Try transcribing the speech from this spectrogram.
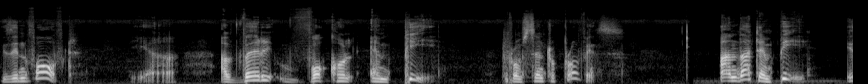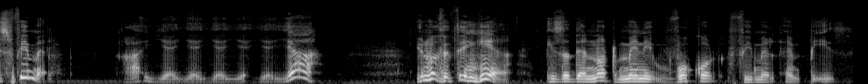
is involved. Yeah, a very vocal MP from Central Province. And that MP is female. Ah, yeah, yeah, yeah, yeah, yeah, yeah. You know, the thing here is that there are not many vocal female MPs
